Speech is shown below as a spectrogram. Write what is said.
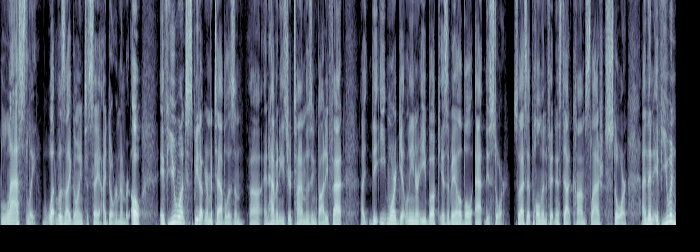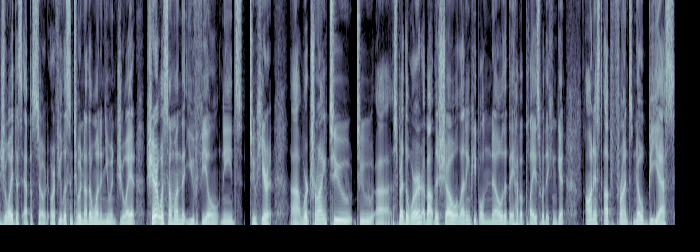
lastly, what was I going to say? I don't remember. Oh, if you want to speed up your metabolism uh, and have an easier time losing body fat, uh, the Eat More Get Leaner ebook is available at the store. So that's at poehlmannfitness.com slash store. And then if you enjoyed this episode or if you listen to another one and you enjoy it, share it with someone that you feel needs to hear it. Uh, we're trying to to uh, spread the word about this show, letting people know that they have a place where they can get honest, upfront, no BS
